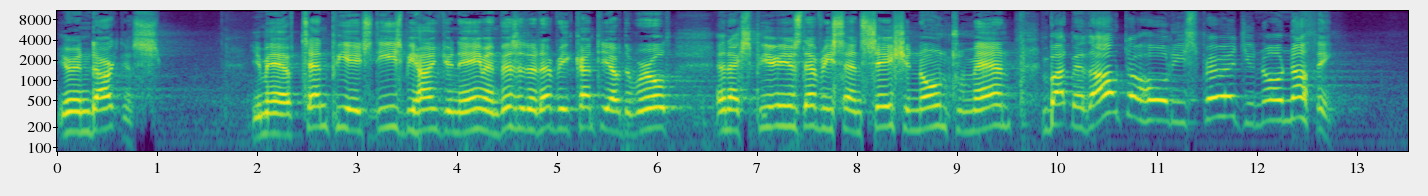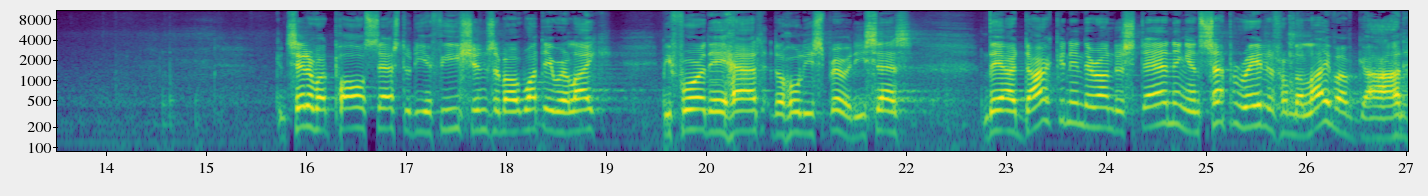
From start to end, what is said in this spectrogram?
You're in darkness. You may have 10 PhDs behind your name and visited every country of the world and experienced every sensation known to man, but without the Holy Spirit, you know nothing. Consider what Paul says to the Ephesians about what they were like before they had the Holy Spirit. He says, They are darkened in their understanding and separated from the life of God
